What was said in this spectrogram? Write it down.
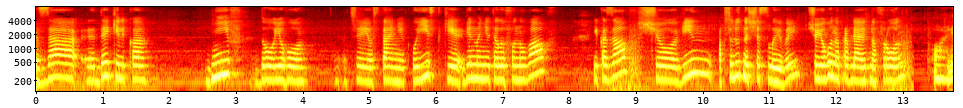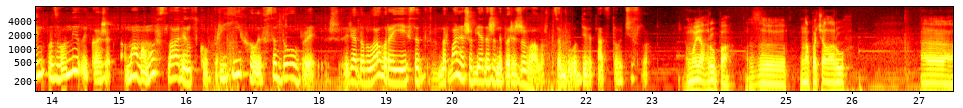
За е, декілька днів до його цієї останньої поїздки він мені телефонував і казав, що він абсолютно щасливий, що його направляють на фронт. Ой, він подзвонив і каже: Мама, ми в Слав'янську приїхали, все добре. Рядом лавра є, і все нормально, щоб я навіть не переживала. Це було 19 числа. Моя група з, напочала рух. Е,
